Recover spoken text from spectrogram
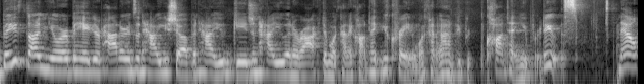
based on your behavior patterns and how you show up and how you engage and how you interact and what kind of content you create and what kind of content you produce. Now,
